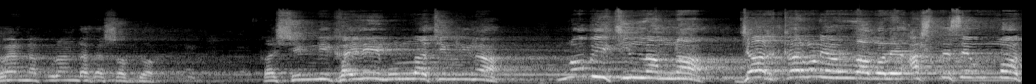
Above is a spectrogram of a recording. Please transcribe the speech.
হয়েন না পুরান ডাকার শব্দ। সিন্নি খাইলি মোল্লা চিনলি না নবী চিনলাম না যার কারণে আল্লাহ বলে আসতেছে উম্মত।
